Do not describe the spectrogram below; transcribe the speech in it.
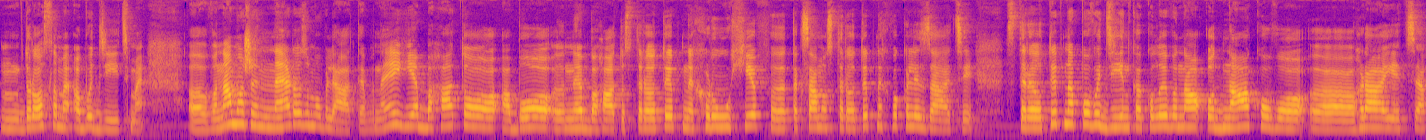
дорослими або дітьми, е, вона може не розмовляти. В неї є багато або е, не багато стереотипних рухів, е, так само стереотипних вокалізацій, стереотипна поведінка, коли вона однаково е, грається,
